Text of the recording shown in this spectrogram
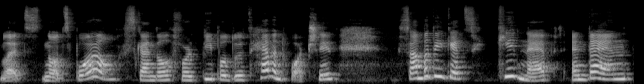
let's not spoil scandal for people that haven't watched it. Somebody gets kidnapped and then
